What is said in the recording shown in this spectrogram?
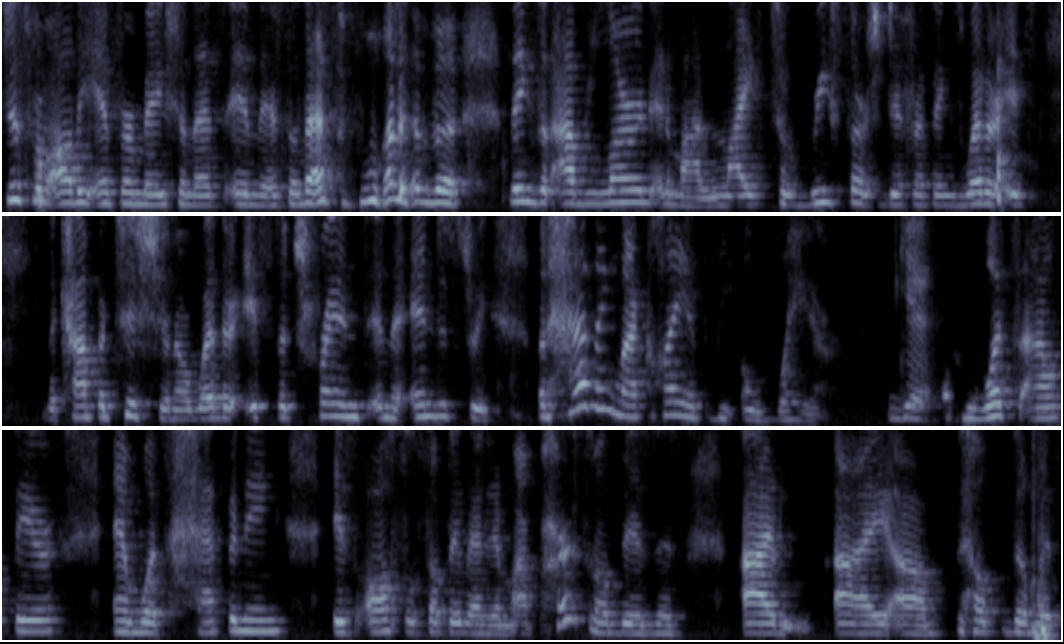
just from all the information that's in there. So that's one of the things that i've learned in my life to research different things whether it's the competition or whether it's the trends in the industry. But having my clients be aware yes. what's out there and what's happening is also something that in my personal business i i um, help them with.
